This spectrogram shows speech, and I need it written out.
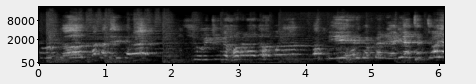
মুহূর্ত থাকা দেরি করে হবে না আপনি হেলিকপ্টার রেডি চলে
